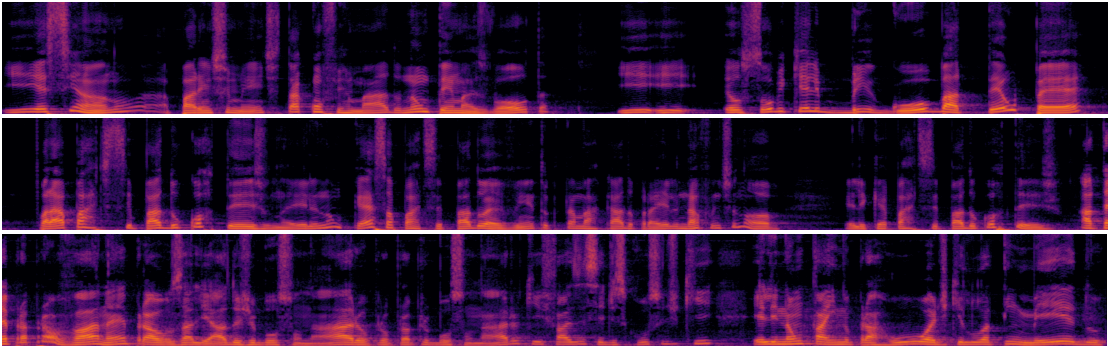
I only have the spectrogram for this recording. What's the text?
E esse ano, aparentemente, está confirmado, não tem mais volta, e, e eu soube que ele brigou, bateu o pé para participar do cortejo. Né? Ele não quer só participar do evento que está marcado para ele na Fonte Nova ele quer participar do cortejo. Até para provar, né, para os aliados de Bolsonaro, para o próprio Bolsonaro, que faz esse discurso de que ele não está indo para a rua, de que Lula tem medo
